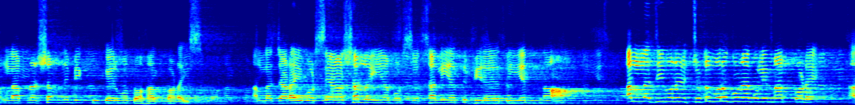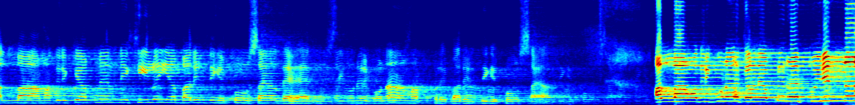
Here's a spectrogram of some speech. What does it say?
আল্লাহ আপনার সামনে মতো হাত আল্লাহ যারাই বসছে, আশা লইয়া বসছে, খালি হাতে ফিরে দিয়েন না। আল্লাহ জীবনের ছোট বড় গুণাগুলি মাফ করে আল্লাহ আমাদেরকে আপনি নেকি লইয়া বাড়ির দিকে পৌঁছায়া দেন। জীবনের গোনা মাফ করে বাড়ির দিকে পৌঁছায়া দিকে আল্লাহ আমাদের গুনার কারণে আপনি রাগ করেন না।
